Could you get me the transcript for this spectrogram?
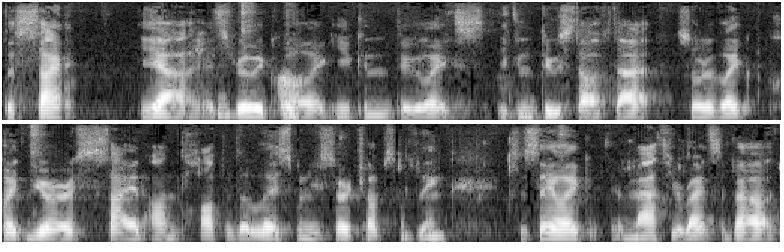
The site. Yeah, it's really cool. Oh. Like you can do like you can do stuff that sort of like put your site on top of the list when you search up something. So say like Matthew writes about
